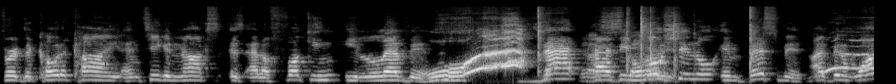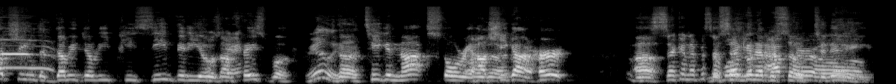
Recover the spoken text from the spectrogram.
for Dakota Kai and Tegan Nox is at a fucking 11. What? That That's has story. emotional investment. I've been watching the WWE PC videos on Facebook. Really? The Tegan Nox story, Oh, how the- she got hurt Uh, second episode. the second episode after, uh, today,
